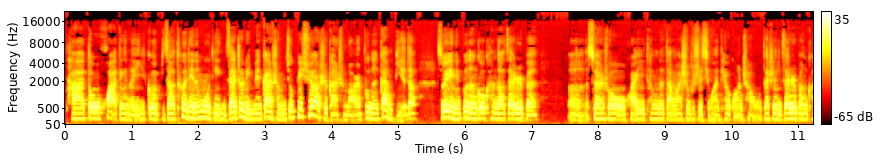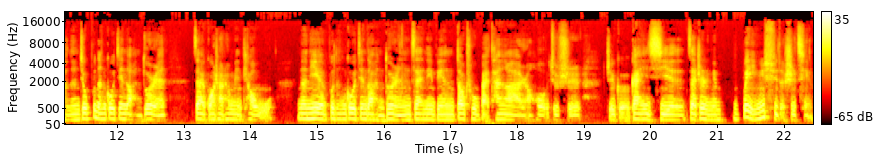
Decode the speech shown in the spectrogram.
它都划定了一个比较特定的目的，你在这里面干什么就必须要是干什么，而不能干别的。所以你不能够看到在日本，呃，虽然说我怀疑他们的大妈是不是喜欢跳广场舞，但是你在日本可能就不能够见到很多人在广场上面跳舞，那你也不能够见到很多人在那边到处摆摊啊，然后就是这个干一些在这里面不被允许的事情。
